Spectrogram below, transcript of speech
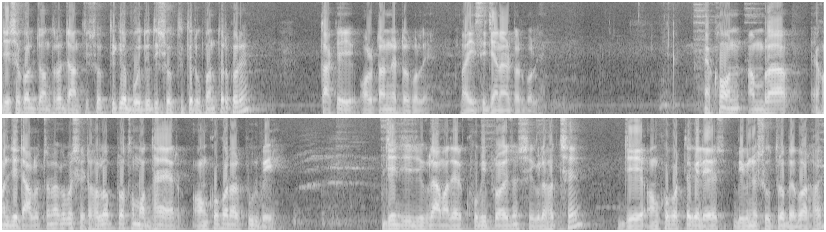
যে সকল যন্ত্র যান্ত্রিক শক্তিকে বৈদ্যুতিক শক্তিতে রূপান্তর করে তাকে অল্টারনেটর বলে বা এসি জেনারেটর বলে। এখন আমরা এখন যেটা আলোচনা করব সেটা হলো প্রথম অধ্যায়ের অঙ্ক করার পূর্বে যে যেগুলো আমাদের খুবই প্রয়োজন সেগুলো হচ্ছে যে অঙ্ক করতে গেলে বিভিন্ন সূত্র ব্যবহার হয়।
